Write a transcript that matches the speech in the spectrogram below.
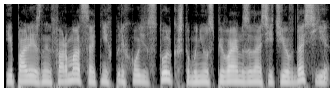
и полезной информации от них приходит столько, что мы не успеваем заносить ее в досье.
